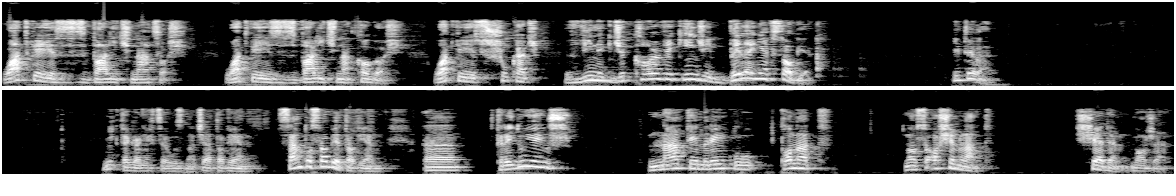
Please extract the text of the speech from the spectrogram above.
łatwiej jest zwalić na coś. Łatwiej jest zwalić na kogoś. Łatwiej jest szukać winy gdziekolwiek indziej, byle nie w sobie. I tyle. Nikt tego nie chce uznać, ja to wiem. Sam po sobie to wiem. E, traduję już na tym rynku ponad no, z 8 lat. 7 może,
